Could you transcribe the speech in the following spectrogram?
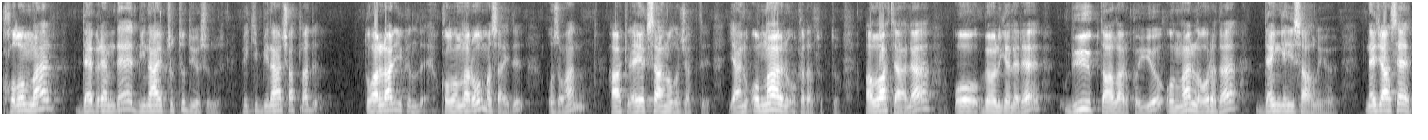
kolonlar depremde binayı tuttu diyorsunuz. Peki bina çatladı. Duvarlar yıkıldı. Kolonlar olmasaydı o zaman hakire yeksan olacaktı. Yani onlar o kadar tuttu. Allah Teala o bölgelere büyük dağlar koyuyor. Onlarla orada dengeyi sağlıyor. Necaset,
